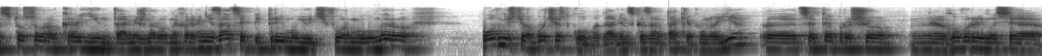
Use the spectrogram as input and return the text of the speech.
140 країн та міжнародних організацій підтримують формулу миру повністю або частково. Да, він сказав так, як воно є. Е, Це те про що говорилося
